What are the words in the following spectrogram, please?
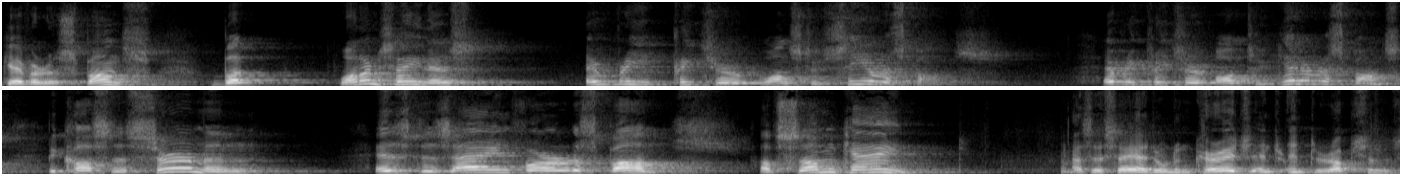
give a response. But what I'm saying is, every preacher wants to see a response. Every preacher ought to get a response because the sermon is designed for a response of some kind. As I say, I don't encourage inter- interruptions.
